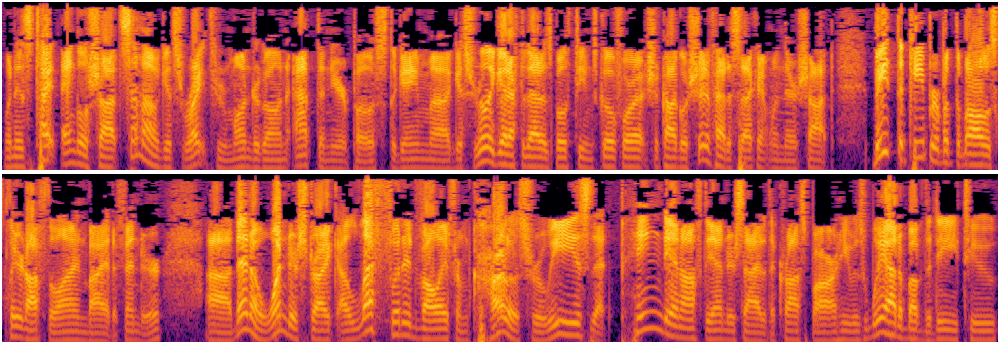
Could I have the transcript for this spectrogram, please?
when his tight angle shot somehow gets right through Mondragon at the near post. The game uh, gets really good after that as both teams go for it. Chicago should have had a second when their shot beat the keeper, but the ball was cleared off the line by a defender. Uh, then a wonder strike, a left-footed volley from Carlos Ruiz that pinged in off the underside of the crossbar. He was way out above the D too.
